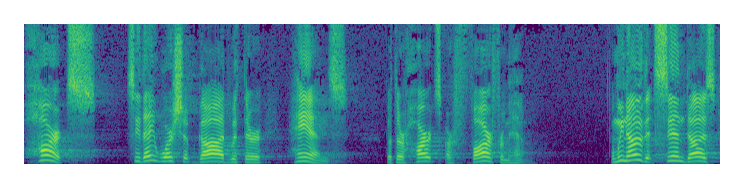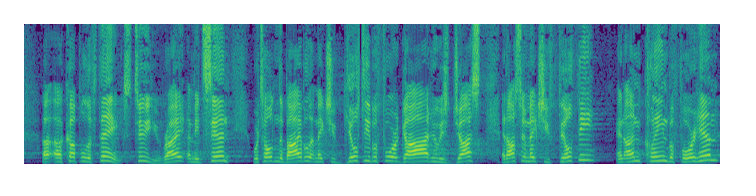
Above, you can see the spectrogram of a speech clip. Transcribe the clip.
hearts. See, they worship God with their hands, but their hearts are far from Him. And we know that sin does a, a, couple of things to you, right? I mean, sin, we're told in the Bible, it makes you guilty before God who is just. It also makes you filthy and unclean before Him.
